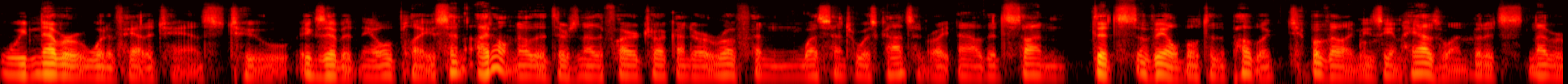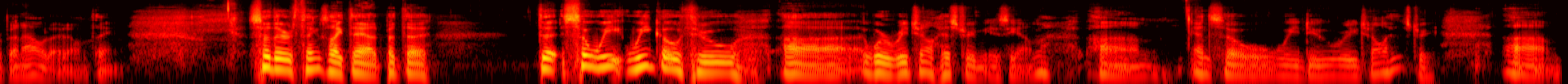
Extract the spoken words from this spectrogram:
we never would have had a chance to exhibit in the old place. And I don't know that there's another fire truck under a roof in West Central Wisconsin right now that's on that's available to the public. Chippewa Valley Museum has one, but it's never been out. I don't think. So there are things like that, but the the, so we, we go through uh, we're a regional history museum um, and so we do regional history. Um,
